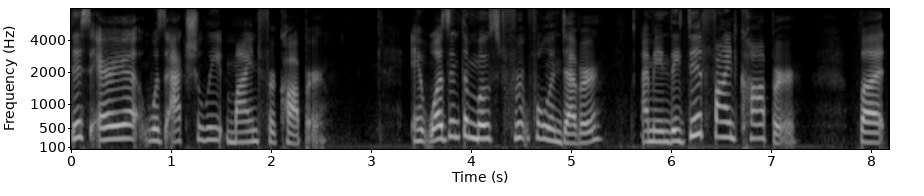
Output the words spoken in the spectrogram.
this area was actually mined for copper. It wasn't the most fruitful endeavor. I mean, they did find copper, but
